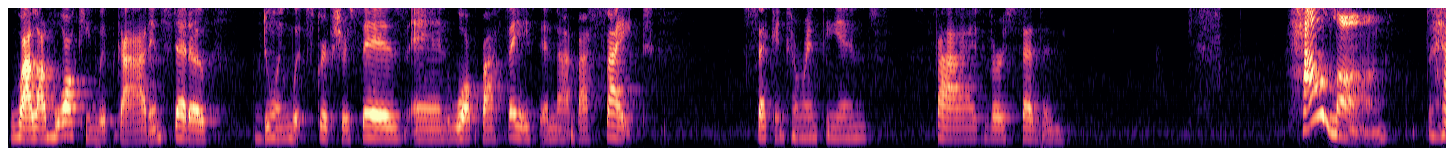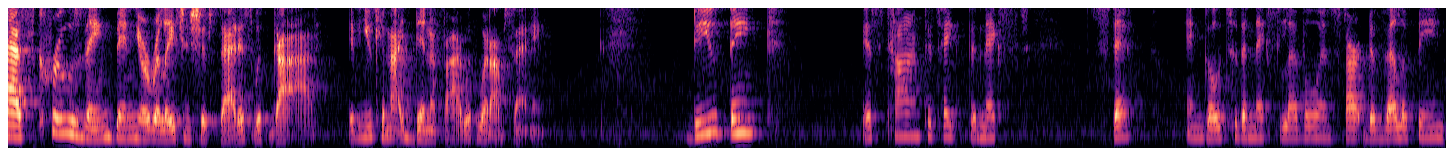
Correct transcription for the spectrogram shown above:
while I'm walking with God instead of doing what scripture says and walk by faith and not by sight. Second Corinthians 5, verse 7. How long has cruising been your relationship status with God, if you can identify with what I'm saying? Do you think it's time to take the next step and go to the next level and start developing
